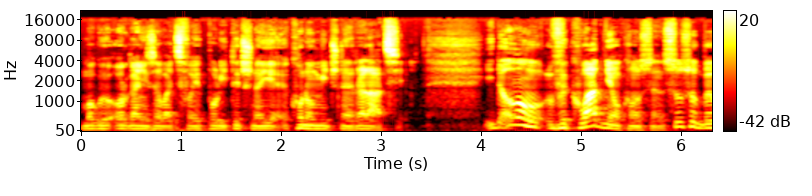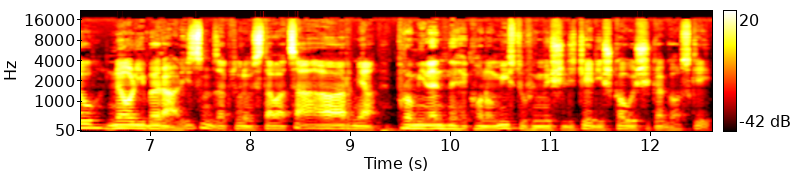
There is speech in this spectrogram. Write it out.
mogły organizować swoje polityczne i ekonomiczne relacje. Ideową wykładnią konsensusu był neoliberalizm, za którym stała cała armia prominentnych ekonomistów i myślicieli szkoły chicagowskiej.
